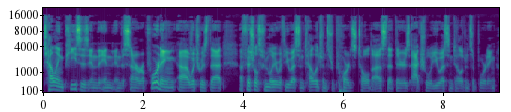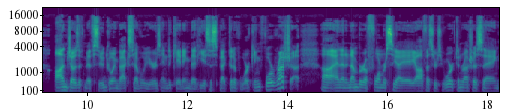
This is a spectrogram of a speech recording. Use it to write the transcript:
telling pieces in the in, in the center reporting, uh, which was that officials familiar with U.S. intelligence reports told us that there is actual U.S. intelligence reporting on Joseph Mifsud going back several years, indicating that he is suspected of working for Russia. Uh, and then a number of former CIA officers who worked in Russia saying,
